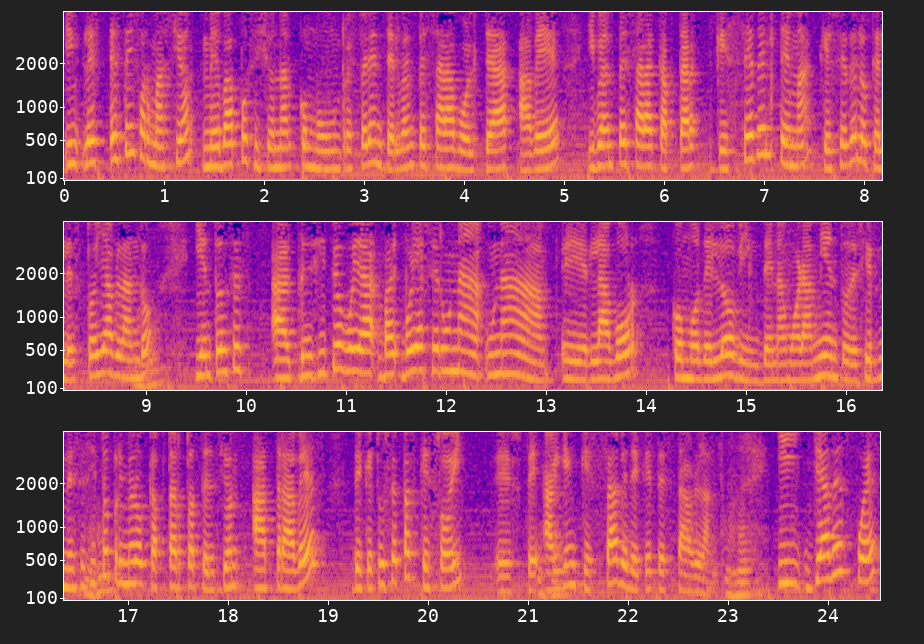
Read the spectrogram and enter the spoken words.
Y esta información me va a posicionar como un referente. Él va a empezar a voltear, a ver y va a empezar a captar que sé del tema, que sé de lo que le estoy hablando. Y entonces al principio voy a, voy a hacer una, una eh, labor como de loving, de enamoramiento. Es decir, necesito primero captar tu atención a través de que tú sepas que soy este, alguien que sabe de qué te está hablando. Y ya después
